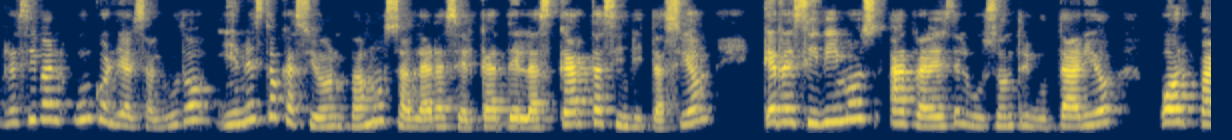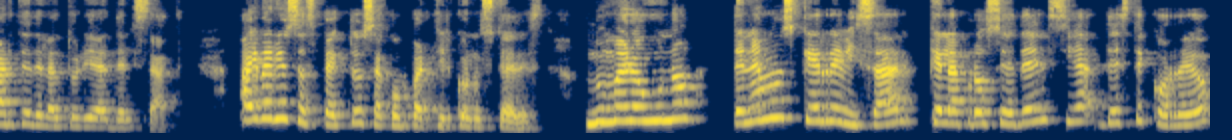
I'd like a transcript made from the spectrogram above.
Reciban un cordial saludo y en esta ocasión vamos a hablar acerca de las cartas invitación que recibimos a través del buzón tributario por parte de la autoridad del SAT. Hay varios aspectos a compartir con ustedes. Número uno, tenemos que revisar que la procedencia de este correo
